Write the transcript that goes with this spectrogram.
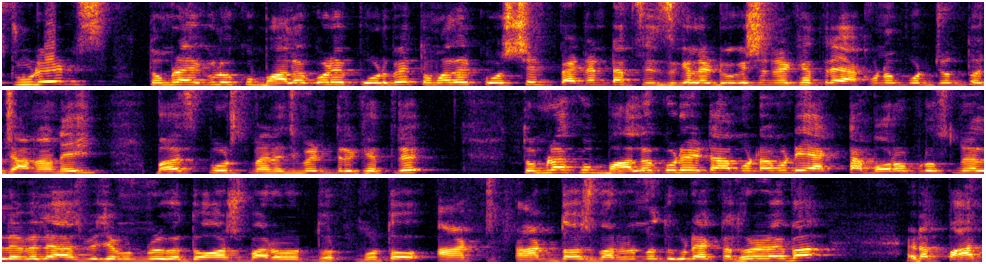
স্টুডেন্টস তোমরা এগুলো খুব ভালো করে পড়বে। তোমাদের কোশ্চেন প্যাটার্নটা ফিজিক্যাল এডুকেশনের ক্ষেত্রে এখনও পর্যন্ত জানা নেই বা স্পোর্টস ম্যানেজমেন্টের ক্ষেত্রে। তোমরা খুব ভালো করে এটা মোটামুটি একটা বড় প্রশ্নের লেভেলে আসবে, যেমন দশ বারো মতো আট আট, দশ, বারোর মতো করে একটা ধরে রাখবা। একটা পাঁচ,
